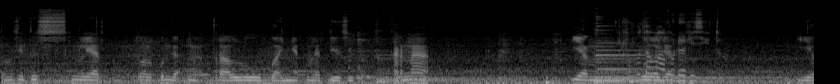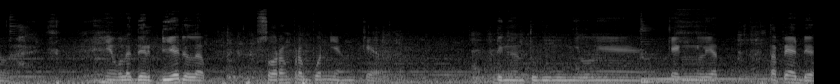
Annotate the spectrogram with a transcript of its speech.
Terus itu ngelihat walaupun nggak terlalu banyak ngeliat dia sih. Karena yang Kamu tahu aku dari situ. iyalah yang gue dari dia adalah seorang perempuan yang kayak dengan tubuh mungilnya kayak ngelihat tapi ada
